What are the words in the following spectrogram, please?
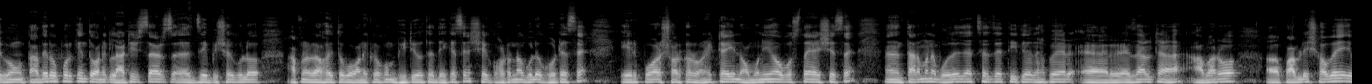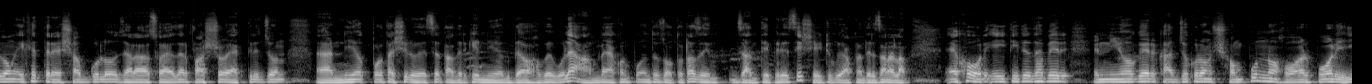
এবং তাদের ওপর কিন্তু অনেক লাঠির চার্জ যে বিষয়গুলো আপনারা হয়তো অনেক রকম ভিডিওতে দেখেছেন সেই ঘটনাগুলো ঘটেছে। এরপর সরকার অনেকটাই নমনীয় অবস্থায় এসেছে। তার মানে বোঝা যাচ্ছে যে তৃতীয় ধাপের রেজাল্টটা আবারও পাবলিশ হবে এবং এক্ষেত্রে সবগুলো যারা ছয় হাজার পাঁচশো একত্রিশ জন নিয়োগ প্রত্যাশী রয়েছে, তাদেরকে নিয়োগ দেওয়া হবে বলে আমরা এখন পর্যন্ত যতটা জানতে পেরেছি সেইটুকুই আপনাদের জানালাম। এখন এই তৃতীয় ধাপের নিয়োগের কার্যক্রম সম্পূর্ণ হওয়ার পরেই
